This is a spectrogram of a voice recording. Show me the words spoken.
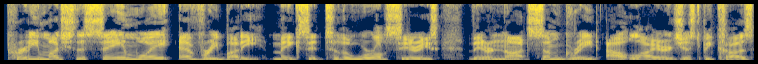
pretty much the same way everybody makes it to the World Series. They're not some great outlier just because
